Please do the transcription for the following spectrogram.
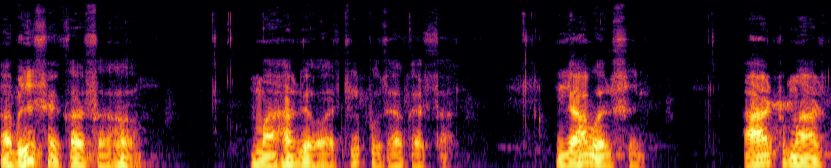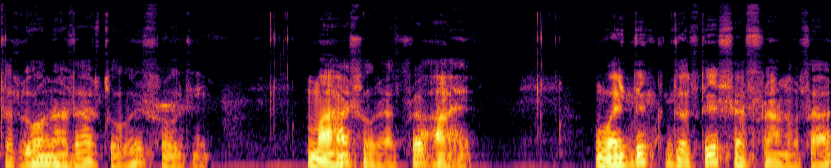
अभिषेकासह महादेवाची पूजा करतात. यावर्षी आठ मार्च दोन हजार चोवीस रोजी महाशिवरात्र आहे. वैदिक ज्योतिषशास्त्रानुसार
